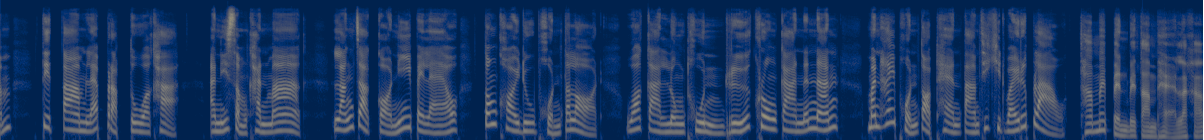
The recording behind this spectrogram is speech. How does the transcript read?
3. ติดตามและปรับตัวค่ะ อันนี้สำคัญมาก หลังจากก่อนหนี้ไปแล้ว ต้องคอยดูผลตลอด ว่าการลงทุนหรือโครงการนั้นๆ มันให้ผลตอบแทนตามที่คิดไว้หรือเปล่า ถ้าไม่เป็นไปตามแผนล่ะครับ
